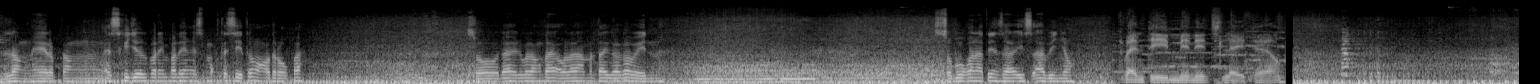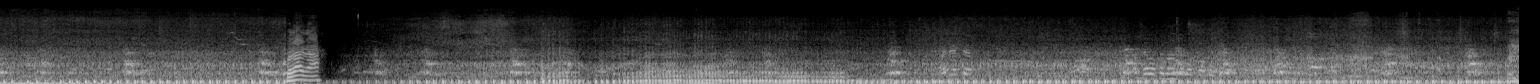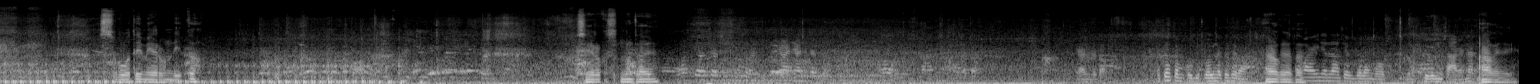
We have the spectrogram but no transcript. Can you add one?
Yun lang, hirap ang schedule pa rin pala yung smoke test dito mga katropa. So dahil walang tayo, wala naman tayo gagawin. Subukan natin sa East Avenue. 20 minutes later. Wala na. Ano sir? Kasi wala naman ako. Subuti meron dito. Xerox muna tayo. Ito. Ito, ito, huwag na ito sir ah. Ah, Okay na to. Kumain lang sir, ko. Bigyan mo sa akin ha. Ah, Okay, sige.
